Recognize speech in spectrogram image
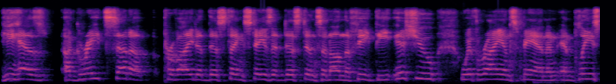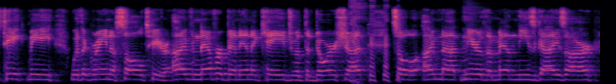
he has a great setup provided this thing stays at distance and on the feet. The issue with Ryan Spann, and, and please take me with a grain of salt here. I've never been in a cage with the door shut, so I'm not near the men these guys are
